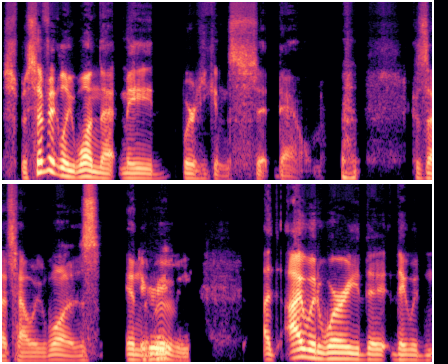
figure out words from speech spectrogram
specifically one that made where he can sit down because that's how he was in the movie. I, I would worry that they would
